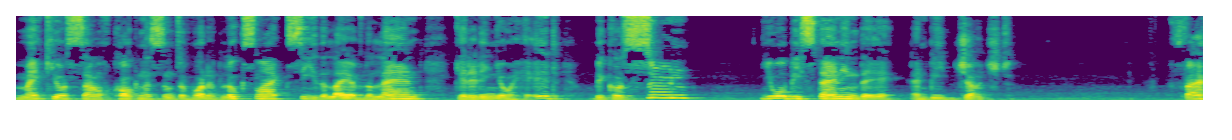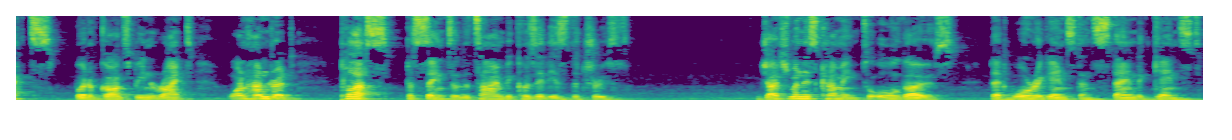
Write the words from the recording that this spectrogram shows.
Make yourself cognizant of what it looks like. See the lay of the land. Get it in your head. Because soon you will be standing there and be judged. Facts, Word of God's been right 100 plus percent of the time because it is the truth. Judgment is coming to all those that war against and stand against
